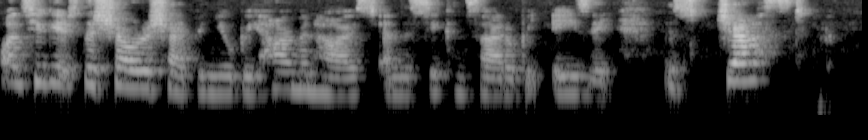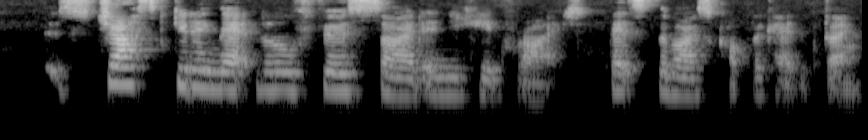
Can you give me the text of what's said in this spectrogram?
Once you get to the shoulder shaping, you'll be home and host, and the second side will be easy. It's just it's just getting that little first side in your head right. That's the most complicated thing.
